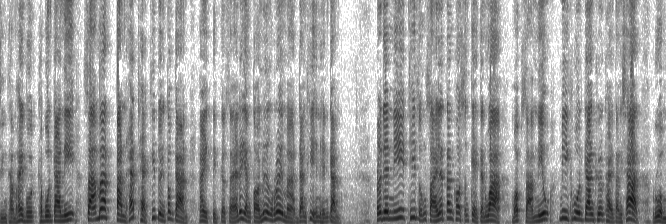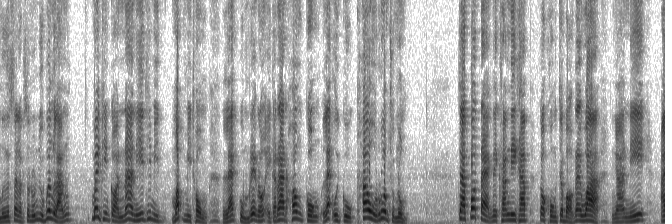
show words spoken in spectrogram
จึงทำให้ขบวนการนี้สามารถปั่นแฮชแท็กที่ตัวเองต้องการ ให้ติดกระแสได้อย่างต่อเนื่องเรื่อยมาดังที่เห็นเห็นกัน ประเด็นนี้ที่สงสัยและตั้งข้อสังเกตกันว่าม็อบ 3 นิ้ว มีขบวนการเครือข่ายต่างชาติ ร่วมมือสนับสนุนอยู่เบื้องหลัง ไม่เพียงก่อนหน้านี้ที่มีม็อบมีธงและกลุ่มเรียกร้องเอกราชฮ่องกง และอุยกูร์เข้าร่วมชุมนุม จากโป๊ะแตกในครั้งนี้ครับ ก็คงจะบอกได้ว่า งานนี้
